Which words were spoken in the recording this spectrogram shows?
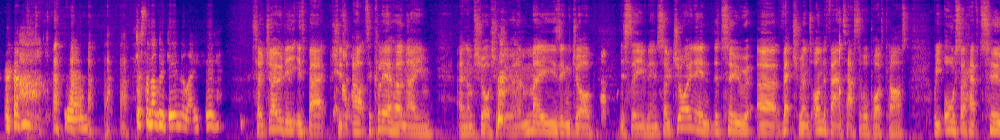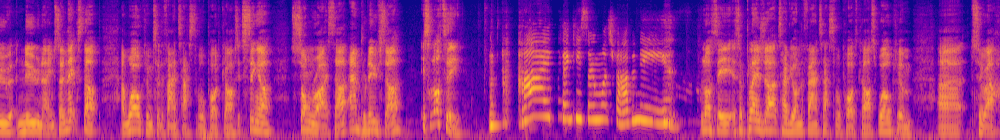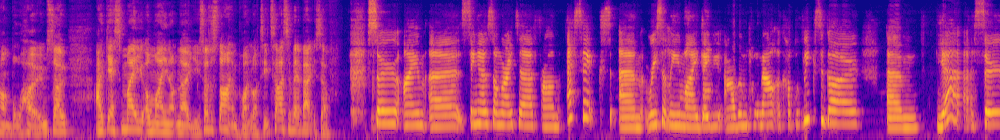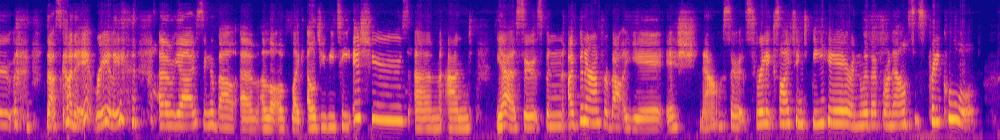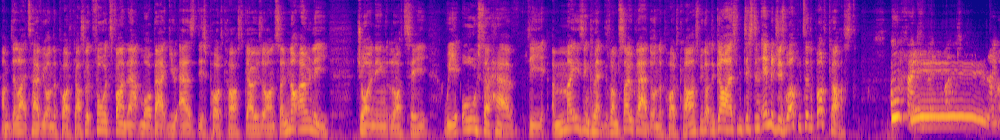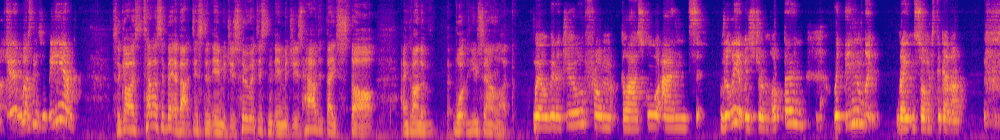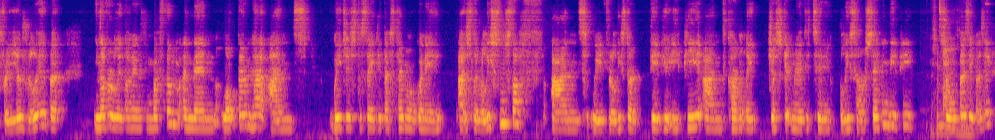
yeah, just another day in the life. Eh? So Jodi is back. She's out to clear her name, and I'm sure she'll do an amazing job this evening. So joining the two uh, veterans on the Fantastival podcast, we also have two new names. So next up, and welcome to the Fantastival podcast. It's singer, songwriter, and producer. It's Lottie. Hi, thank you so much for having me. Lottie, it's a pleasure to have you on the Fantastival podcast. Welcome uh, to our humble home. So, I guess may or may not know you. So, as a starting point, Lottie, tell us a bit about yourself. So I'm a singer songwriter from Essex. Um, recently, my debut album came out a couple of weeks ago. Um, yeah, so that's kind of it, really. Um, yeah, I sing about um, a lot of like LGBT issues, um, and yeah, so it's been I've been around for about a year ish now, so it's really exciting to be here and with everyone else. It's pretty cool. I'm delighted to have you on the podcast. Look forward to finding out more about you as this podcast goes on. So not only joining Lottie, we also have the amazing collective. I'm so glad they're on the podcast. We've got the guys from Distant Images. Welcome to the podcast. Oh, thank you very much. Thank you. Pleasant to be here. So, guys, tell us a bit about Distant Images. Who are Distant Images? How did they start? And kind of what do you sound like? Well, we're a duo from Glasgow, and really it was during lockdown. We'd been like writing songs together for years, really, but never really done anything with them. And then lockdown hit, and we just decided this time we were going to actually release some stuff and we've released our debut EP and currently just getting ready to release our second EP. It's amazing. So busy, busy.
